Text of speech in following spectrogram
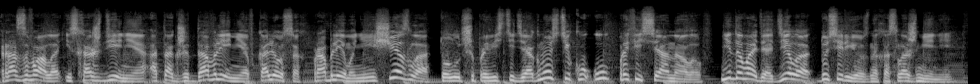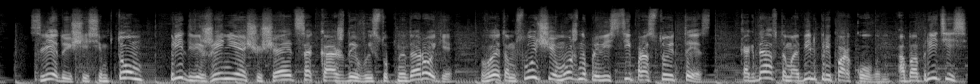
развала исхождения, а также давления в колесах проблема не исчезла, то лучше провести диагностику у профессионалов, не доводя дело до серьезных осложнений. Следующий симптом – при движении ощущается каждый выступ на дороге. В этом случае можно провести простой тест. Когда автомобиль припаркован, обопритесь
